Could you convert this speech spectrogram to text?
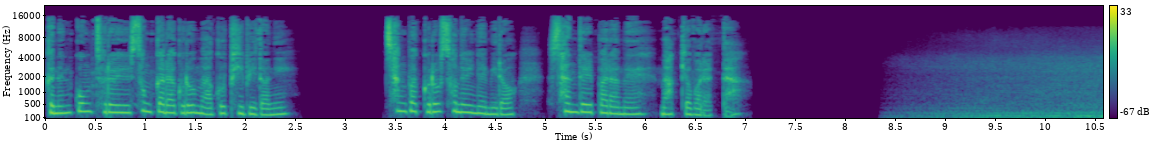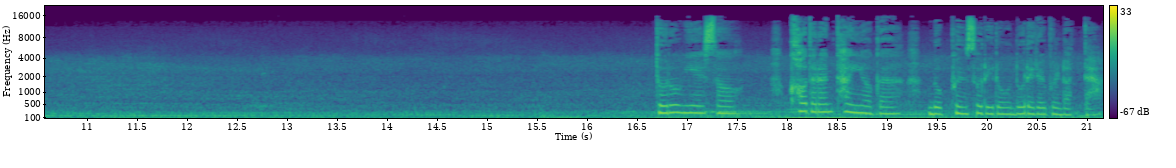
그는 꽁초를 손가락으로 마구 비비더니 창밖으로 손을 내밀어 산들바람에 맡겨버렸다. 도로 위에서 커다란 타이어가 높은 소리로 노래를 불렀다.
